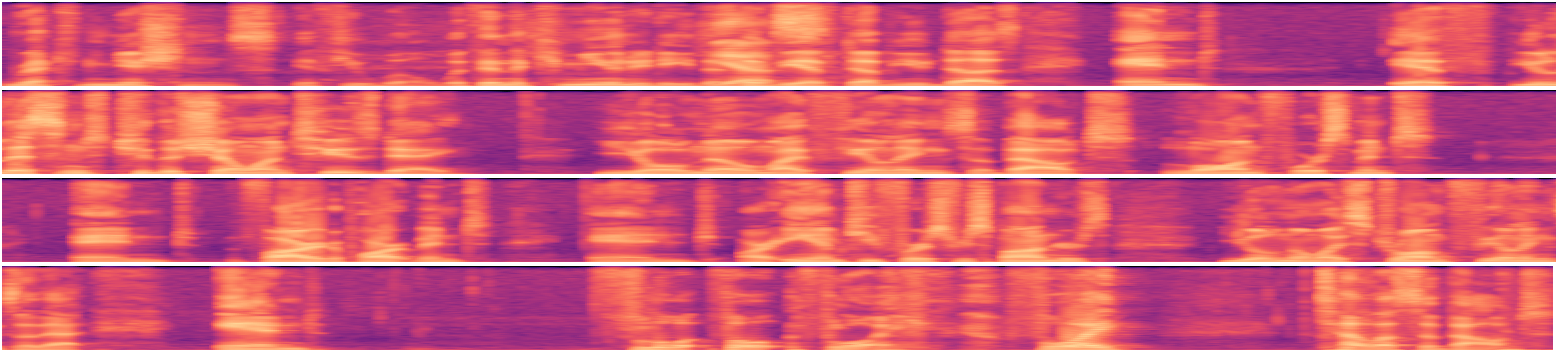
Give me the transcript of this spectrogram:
recognitions, if you will, within the community that Yes. the VFW does. And if you listened to the show on Tuesday, you'll know my feelings about law enforcement and fire department and our EMT first responders. You'll know my strong feelings of that. And Flo- Flo- Floyd, Foy, tell us about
